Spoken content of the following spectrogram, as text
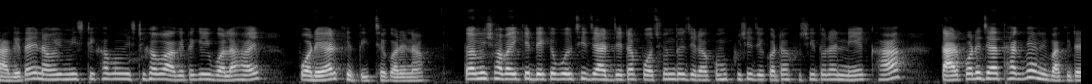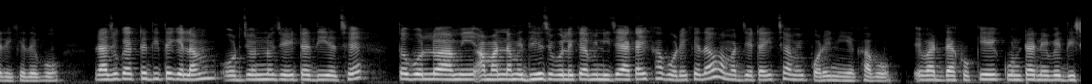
লাগে, তাই না? ওই মিষ্টি খাব মিষ্টি খাব আগে থেকেই বলা হয়, পরে আর খেতে ইচ্ছে করে না। তো আমি সবাইকে ডেকে বলছি, যার যেটা পছন্দ, যেরকম খুশি, যে কটা খুশি তোরা নিয়ে খা। তারপরে যা থাকবে আমি বাকিটা রেখে দেবো। রাজুকে একটা দিতে গেলাম, ওর জন্য যেইটা দিয়েছে, তো বলল আমি, আমার নামে দিয়েছে বলে কি আমি নিজে একাই খাব? রেখে দাও, আমার যেটা ইচ্ছা আমি পরে নিয়ে খাব। এবার দেখো কে কোনটা নেবে দিস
